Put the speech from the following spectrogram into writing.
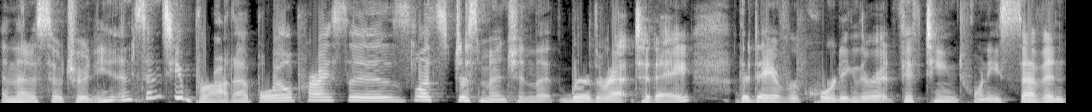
And that is so true. And since you brought up oil prices, let's just mention that where they're at today, the day of recording, they're at 1527.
